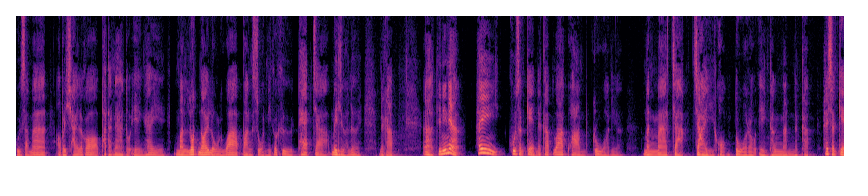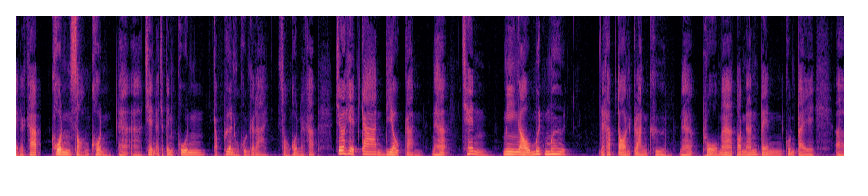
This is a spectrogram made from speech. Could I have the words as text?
คุณสามารถเอาไปใช้แล้วก็พัฒนาตัวเองให้มันลดน้อยลงหรือว่าบางส่วนนี้ก็คือแทบจะไม่เหลือเลยนะครับอ่าทีนี้เนี่ยให้คุณสังเกตนะครับว่าความกลัวเนี่ยมันมาจากใจของตัวเราเองทั้งนั้นนะครับ ให้สังเกตนะครับ คนสองคนนะฮะเช่นอาจจะเป็นคุณกับเพื่อนของคุณก็ได้สองคนนะครับ เจอเหตุการณ์เดียวกันนะฮะเช่นมีเงามืดมืดนะครับตอนกลางคืน นะฮะโผล่มาตอนนั้นเป็นคุณไป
